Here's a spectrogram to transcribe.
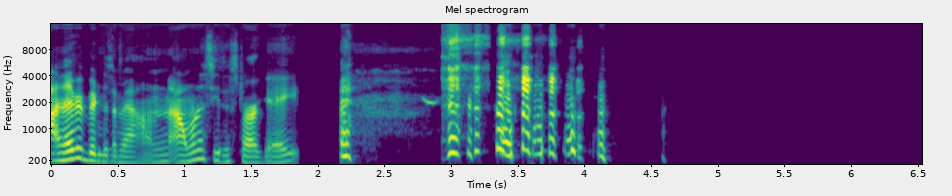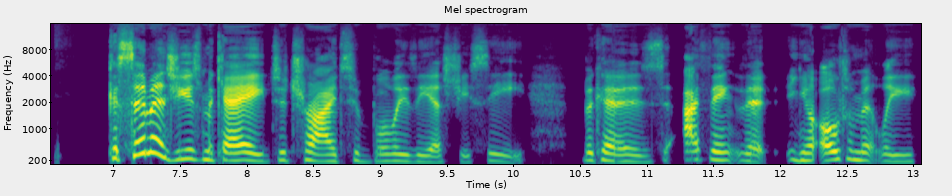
I've never been to the mountain. I want to see the Stargate. Because Simmons used McKay to try to bully the SGC because I think that you know ultimately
